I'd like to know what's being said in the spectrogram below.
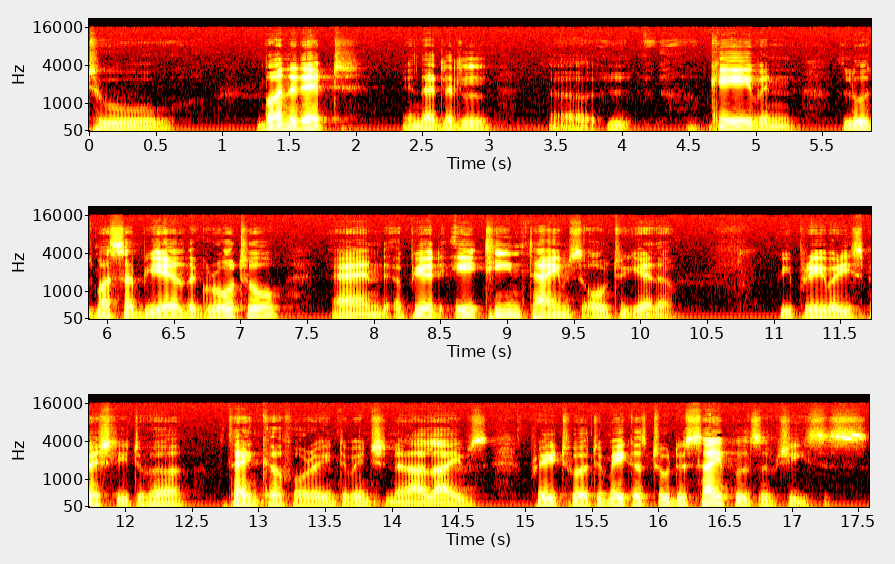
to Bernadette in that little uh, cave in Luz Massabielle, the grotto, and appeared 18 times altogether. We pray very specially to her, thank her for her intervention in our lives, pray to her to make us true disciples of Jesus.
